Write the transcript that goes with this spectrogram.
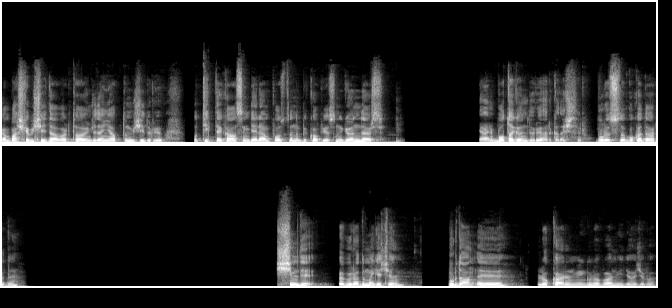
başka bir şey daha var. Ta önceden yaptığım bir şey duruyor. Bu tikte kalsın. Gelen postanın bir kopyasını göndersin. Yani bota gönderiyor arkadaşlar. Burası da bu kadardı. Şimdi öbür adıma geçelim. Buradan e, lokal mi global miydi acaba?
